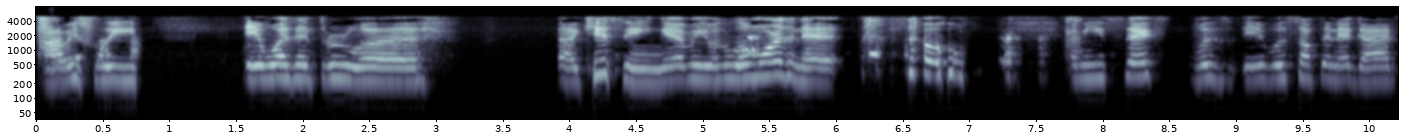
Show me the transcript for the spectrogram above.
Obviously, it wasn't through uh, uh kissing. I mean, it was a little more than that. So, I mean, sex was it was something that God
